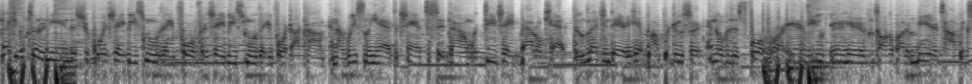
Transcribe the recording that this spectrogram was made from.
Thank you for tuning in. This is your boy JB Smooth 84 for JBSmooth84.com. And I recently had the chance to sit down with DJ Battlecat, the legendary hip hop producer. And over this four part interview, you're to hear him talk about a myriad of topics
